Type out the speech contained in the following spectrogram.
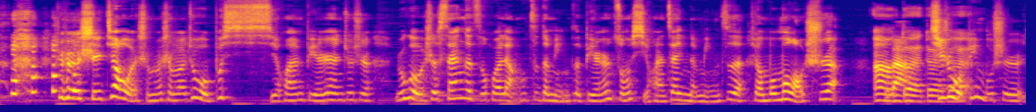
就是谁叫我什么什么，就我不喜欢别人，就是如果我是三个字或两个字的名字，别人总喜欢在你的名字叫某某老师，嗯，吧？对对。其实我并不是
